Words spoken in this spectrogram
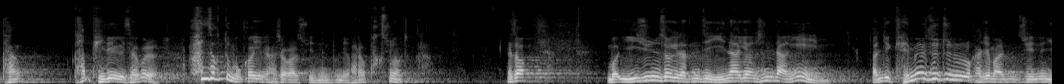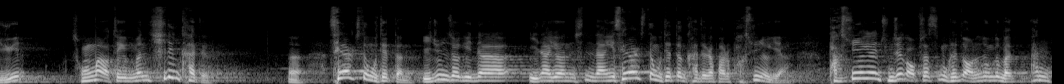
당, 비례의석을 한석도 못 가게 가져갈 수 있는 분이 바로 박순혁 작가라는 거지. 그래서 뭐 이준석이라든지 이낙연 신당이 완전 괴멸 수준으로 가게 만들 수 있는 유일, 정말 어떻게 보면 히든 카드. 어, 생각지도 못했던 이준석이나 이낙연 신당이 생각지도 못했던 카드가 바로 박순혁이야. 박순혁이라는 존재가 없었으면 그래도 어느 정도 한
